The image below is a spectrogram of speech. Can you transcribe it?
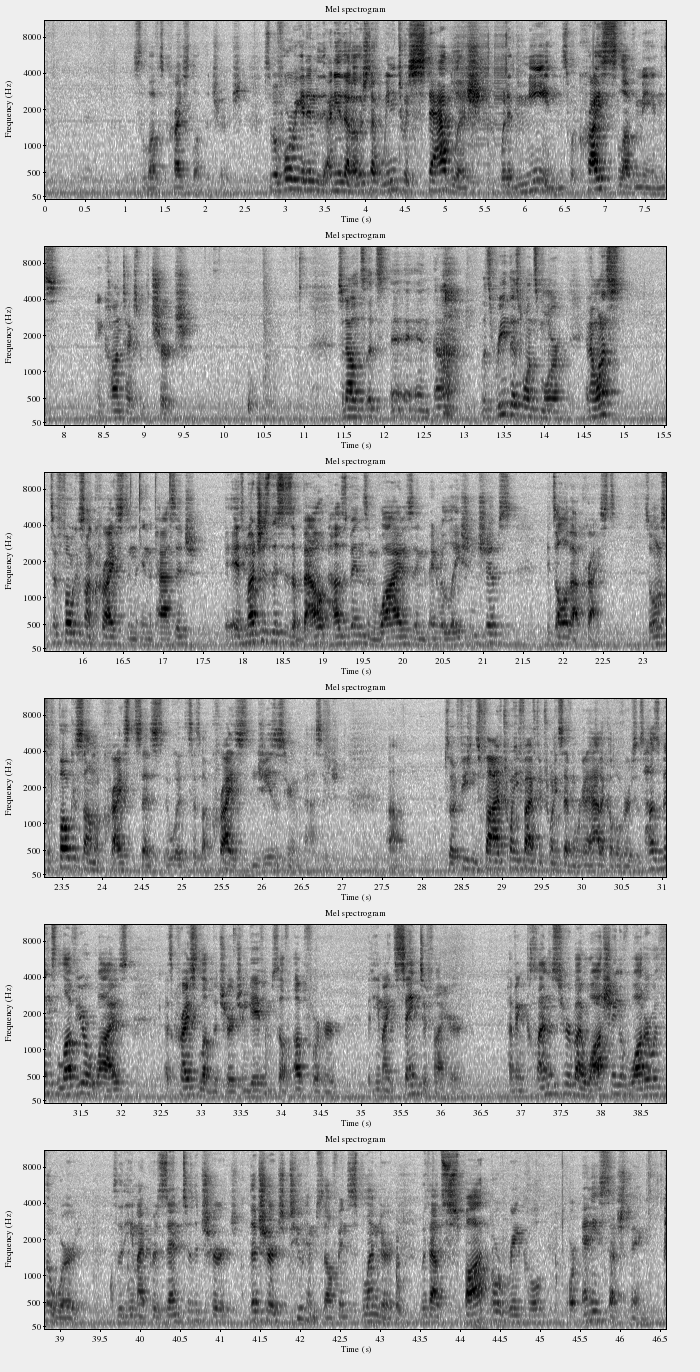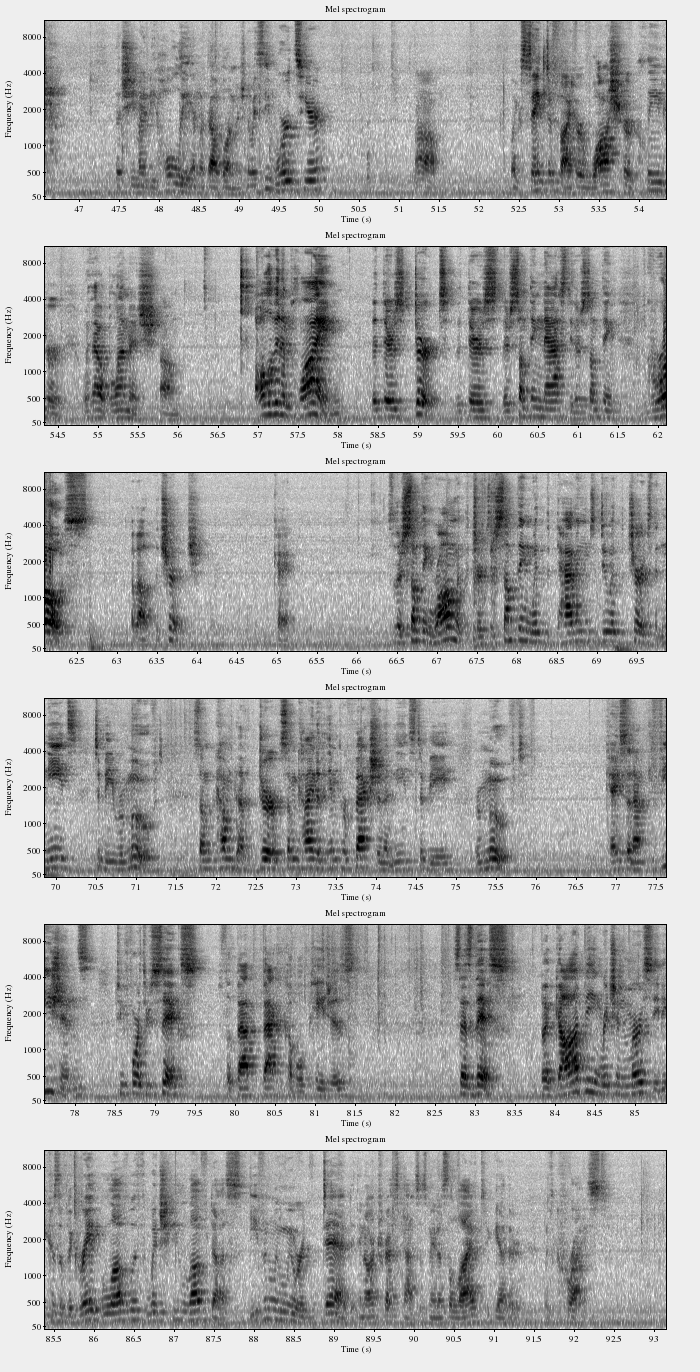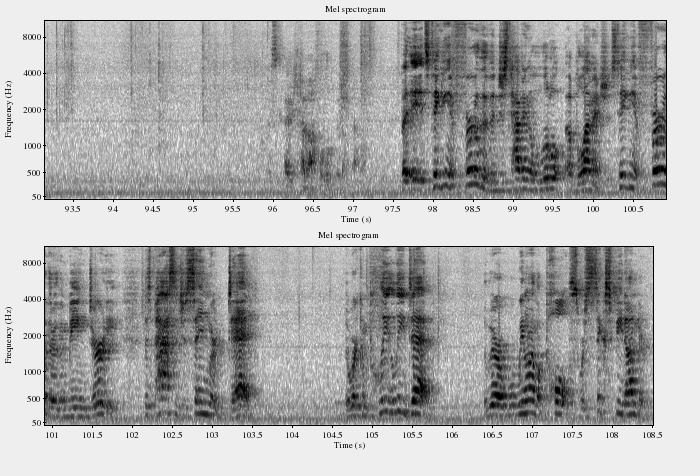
So love Christ loved the church. So before we get into any of that other stuff, we need to establish what it means, what Christ's love means in context with the church. So now let's let's and, and uh, let's read this once more, and I want us to focus on Christ in, in the passage. As much as this is about husbands and wives and, and relationships, it's all about Christ. So I want us to focus on what Christ says, what it says about Christ and Jesus here in the passage. Uh, so Ephesians 5, 25 through 27, we're going to add a couple verses. Husbands, love your wives as Christ loved the church and gave himself up for her, that he might sanctify her, having cleansed her by washing of water with the word, so that he might present to the church the church to himself in splendor, without spot or wrinkle or any such thing, that she might be holy and without blemish. Now we see words here. Um, like sanctify her, wash her, clean her without blemish. Um, all of it implying that there's dirt, that there's, there's something nasty, there's something gross about the church. Okay? So there's something wrong with the church. There's something with having to do with the church that needs to be removed. Some kind of dirt, some kind of imperfection that needs to be removed. Okay, so now Ephesians 2 4 through 6, flip back, back a couple of pages says this But God, being rich in mercy, because of the great love with which He loved us, even when we were dead in our trespasses, made us alive together with Christ. I cut off a little bit on that one. But it's taking it further than just having a little a blemish. It's taking it further than being dirty. This passage is saying we're dead. That we're completely dead. That we, are, we don't have a pulse. We're six feet under.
